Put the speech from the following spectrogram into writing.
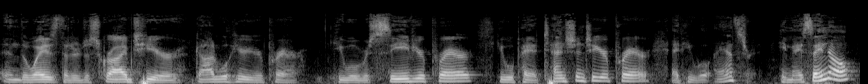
in the ways that are described here God will hear your prayer. He will receive your prayer. He will pay attention to your prayer and he will answer it. He may say no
